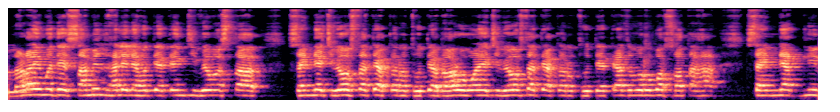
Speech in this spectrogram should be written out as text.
लढाईमध्ये सामील झालेल्या होत्या. त्यांची व्यवस्था सैन्याची व्यवस्था त्या करत होत्या. दारुगोळ्याची व्यवस्था त्या करत होत्या. त्याचबरोबर स्वतः सैन्यातली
